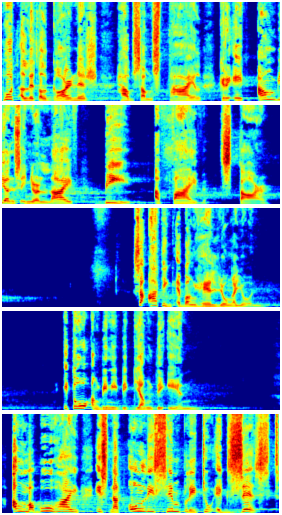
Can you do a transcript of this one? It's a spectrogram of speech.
Put a little garnish. Have some style. Create ambience in your life. Be a five star. Sa ating ebanghelyo ngayon, ito ang binibigyang diin. Ang mabuhay is not only simply to exist,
